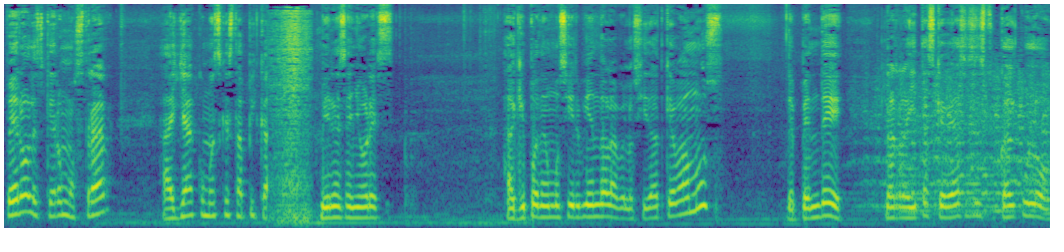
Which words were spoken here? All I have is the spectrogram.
Pero les quiero mostrar allá cómo es que está picado. Miren, señores, aquí podemos ir viendo la velocidad que vamos. Depende las rayitas que veas, ese es tu cálculo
